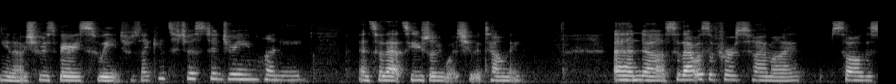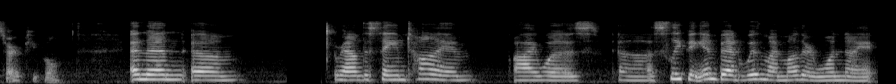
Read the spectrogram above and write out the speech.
you know, she was very sweet. She was like, It's just a dream, honey. And so that's usually what she would tell me. And uh, so that was the first time I saw the star people. And then um, around the same time, I was uh, sleeping in bed with my mother one night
